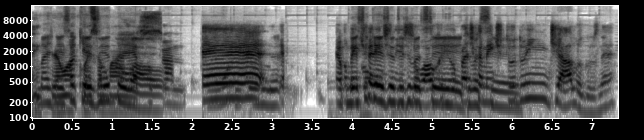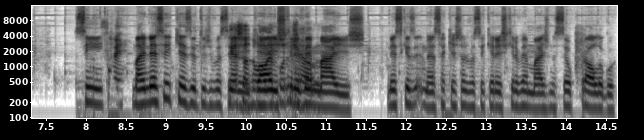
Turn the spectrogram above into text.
Em Mas criar nesse uma coisa quesito, mais... É, é bem Nesse diferente quesito de disso. O você- criou praticamente você- tudo em diálogos, né? Sim, Foi. mas nesse quesito de você é querer puro escrever diálogo. mais, nesse, nessa questão de você querer escrever mais no seu prólogo,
